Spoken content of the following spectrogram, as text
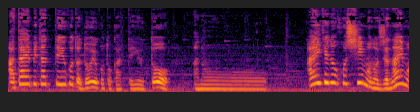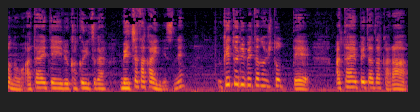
与え下手っていうことはどういうことかっていうとあのー、相手の欲しいものじゃないものを与えている確率がめっちゃ高いんですね。受け取り下手の人って与え下手だから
